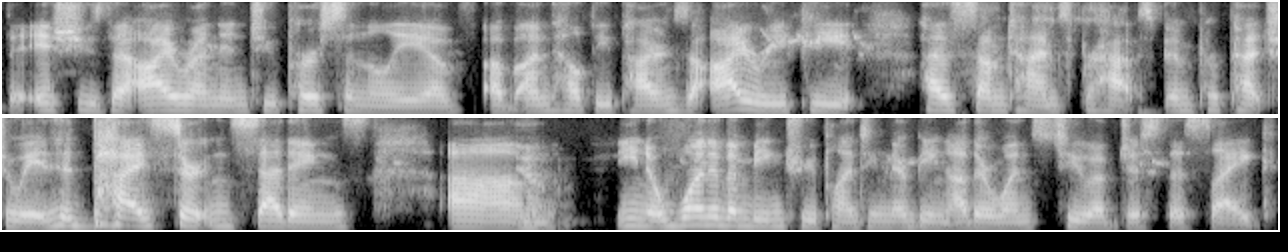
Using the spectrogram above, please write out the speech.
the issues that i run into personally of of unhealthy patterns that i repeat has sometimes perhaps been perpetuated by certain settings um yeah. you know one of them being tree planting there being other ones too of just this like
